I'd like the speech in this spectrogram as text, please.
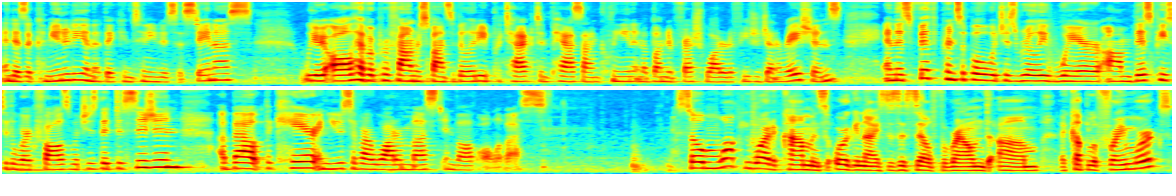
and as a community, and that they continue to sustain us. We all have a profound responsibility to protect and pass on clean and abundant fresh water to future generations. And this fifth principle, which is really where um, this piece of the work falls, which is the decision about the care and use of our water must involve all of us. So Milwaukee Water Commons organizes itself around um, a couple of frameworks,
